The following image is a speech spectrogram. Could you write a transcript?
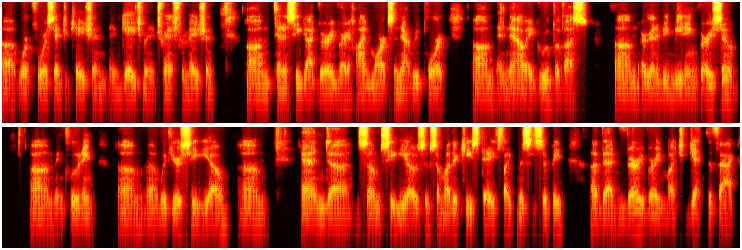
uh, workforce education, engagement, and transformation. Um, Tennessee got very, very high marks in that report. Um, and now a group of us um, are going to be meeting very soon, um, including um, uh, with your CEO um, and uh, some CEOs of some other key states like Mississippi uh, that very, very much get the fact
